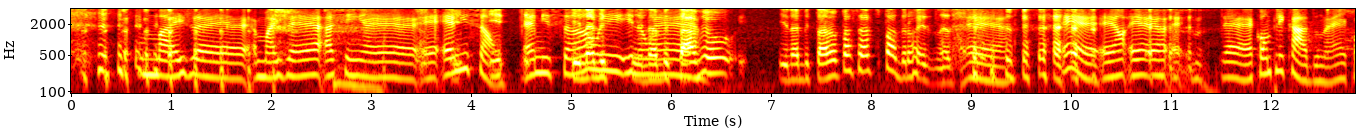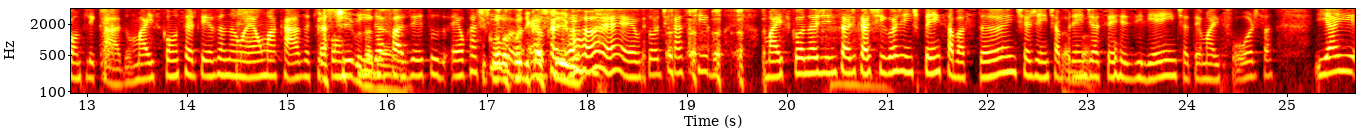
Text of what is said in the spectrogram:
mas, é, mas é, assim, é, é, é missão. E, é missão e, e não inabitável... é... Inabitável inabitável para certos padrões, né? É, é, é, é, é, complicado, né? É complicado. Mas com certeza não é uma casa que castigo, consiga fazer tudo. É o castigo. Te colocou de castigo. É, eu estou de castigo. Mas quando a gente está de castigo, a gente pensa bastante, a gente tá aprende bom. a ser resiliente, a ter mais força. E aí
